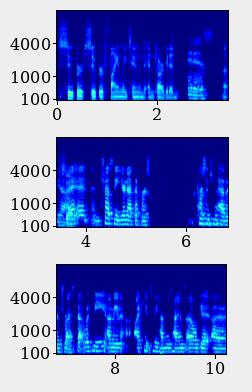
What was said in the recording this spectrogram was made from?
super super finely tuned and targeted. It is. Uh, yeah, so. and, and trust me, you're not the first person to have addressed that with me. I mean, I can't tell you how many times I will get a,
